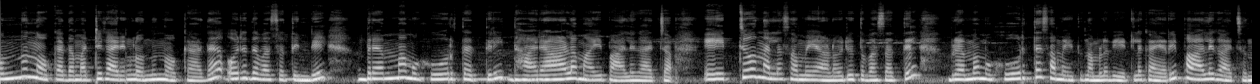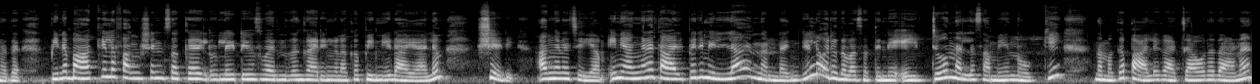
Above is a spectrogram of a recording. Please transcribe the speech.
ഒന്നും നോക്കാതെ മറ്റു കാര്യങ്ങളൊന്നും നോക്കാതെ ഒരു ദിവസത്തിന്റെ ബ്രഹ്മ മുഹൂർത്തത്തിൽ ധാരാളമായി പാൽ കാച്ചാം. ഏറ്റവും നല്ല സമയമാണ് ഒരു ദിവസത്തിൽ ബ്രഹ്മ മുഹൂർത്ത സമയത്ത് നമ്മൾ വീട്ടിൽ കയറി പാൽ കാച്ചുന്നത്. പിന്നെ ബാക്കിയുള്ള ഫങ്ഷൻസൊക്കെ റിലേറ്റീവ്സ് വരുന്നതും കാര്യങ്ങളൊക്കെ പിന്നീടായാലും ശരി അങ്ങനെ ചെയ്യാം. ഇനി അങ്ങനെ താല്പര്യമില്ല എന്നുണ്ടെങ്കിൽ ഒരു ദിവസത്തിന്റെ ഏറ്റവും നല്ല സമയം നോക്കി നമുക്ക് പാൽ കാച്ചാവുന്നതാണ്.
